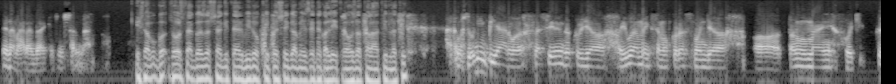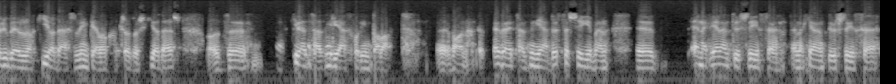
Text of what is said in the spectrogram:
de nem áll rendelkezésemben. És az ország gazdasági tervíró képessége, ami ezeknek a létrehozatalát illeti? Hát most olimpiáról beszélünk, akkor ugye, ha jól emlékszem, akkor azt mondja a tanulmány, hogy körülbelül a kiadás, az olimpiával kapcsolatos kiadás az 900 milliárd forint alatt van. 1100 milliárd összességében ennek jelentős része, ennek jelentős része,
